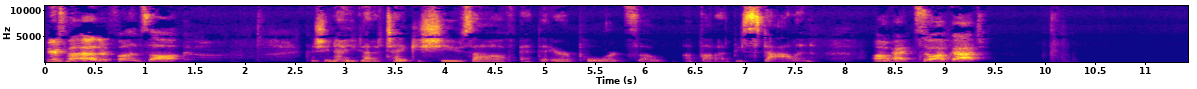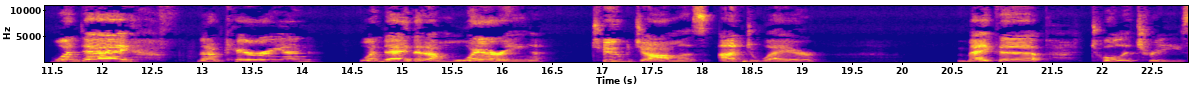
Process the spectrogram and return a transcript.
Here's my other fun sock. Because you know you got to take your shoes off at the airport. So I thought I'd be styling. Okay, so I've got one day that I'm carrying, one day that I'm wearing two pajamas, underwear, makeup, toiletries,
